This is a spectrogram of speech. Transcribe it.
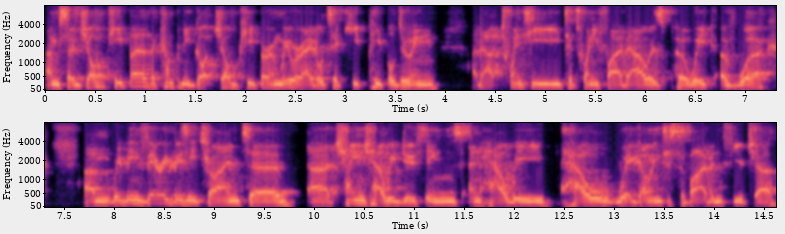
Um, so JobKeeper, the company got JobKeeper, and we were able to keep people doing about 20 to 25 hours per week of work. Um, we've been very busy trying to uh, change how we do things and how we how we're going to survive in the future.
